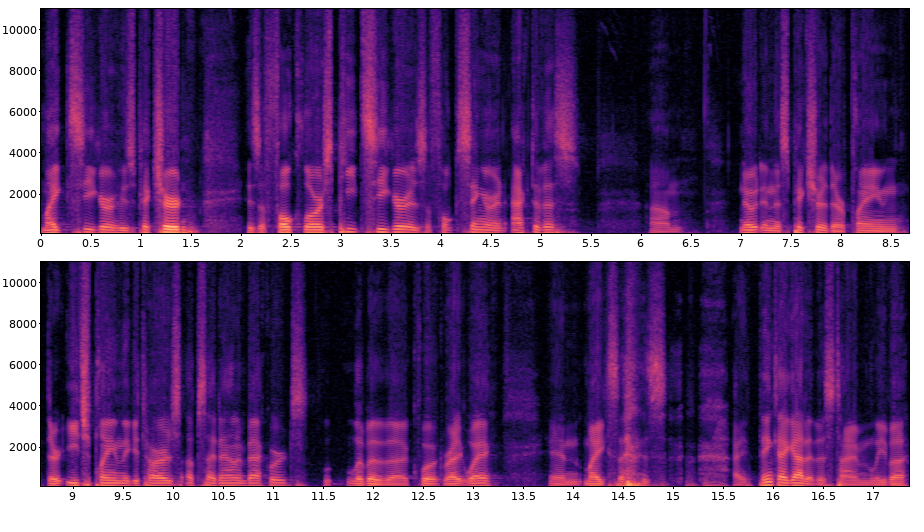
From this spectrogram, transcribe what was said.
Mike Seeger, who's pictured, is a folklorist. Pete Seeger is a folk singer and activist. Um, note in this picture, they're playing, they're each playing the guitars upside down and backwards. Libba the quote right way. And Mike says, I think I got it this time, Libba.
